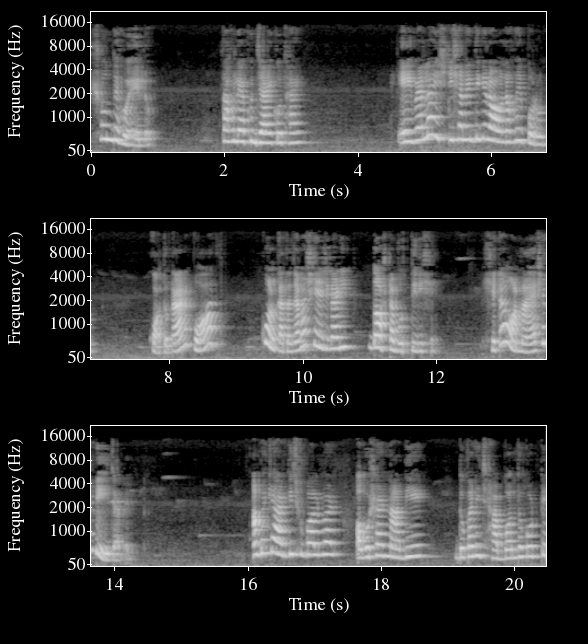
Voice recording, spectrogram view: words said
সন্ধে হয়ে এলো। তাহলে এখন যাই কোথায়? এই বেলা স্টেশনের দিকে রওনা হয়ে পড়ুন। কতটা আর পথ? কলকাতা যাবার শেষ গাড়ি দশটা বত্রিশে। সেটা অনায়াসে পেয়ে যাবেন। আমাকে আর কিছু বলবার অবসর না দিয়ে দোকানি ঝাঁপ বন্ধ করতে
